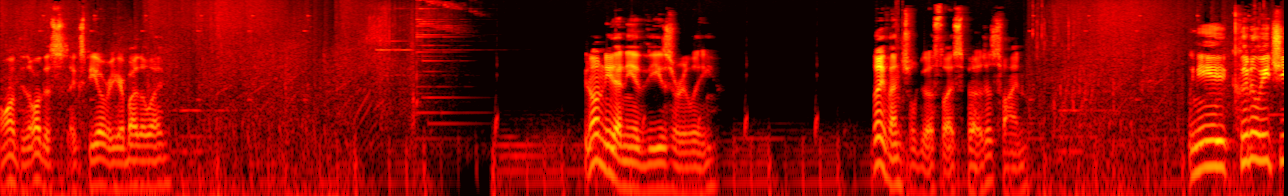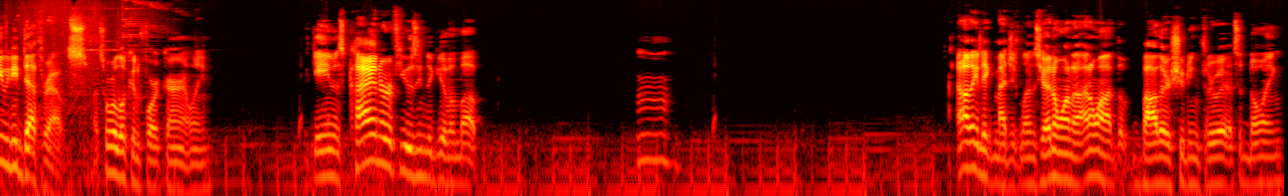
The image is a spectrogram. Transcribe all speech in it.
Want, this, want this XP over here, by the way. We don't need any of these, really. The eventual Ghost, I suppose. It's fine. We need Kunoichi, we need Death Rounds. That's what we're looking for currently. The game is kind of refusing to give him up. Mm. I don't think I take Magic Lens here. I don't want to. I don't want to bother shooting through it. It's annoying.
